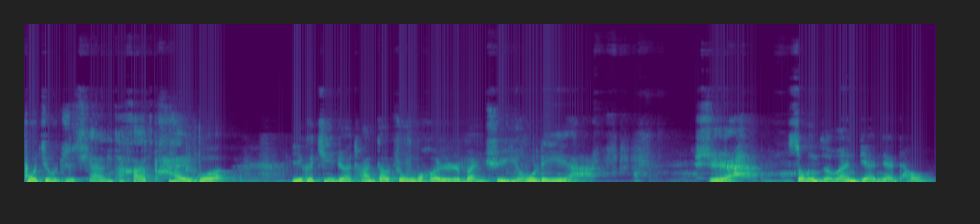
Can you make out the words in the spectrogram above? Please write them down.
不久之前，他还派过。一个记者团到中国和日本去游历呀？是啊，宋子文点点头。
